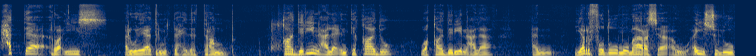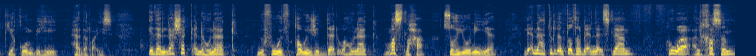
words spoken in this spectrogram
حتى رئيس الولايات المتحدة ترامب قادرين على انتقاده وقادرين على أن يرفضوا ممارسة أو أي سلوك يقوم به هذا الرئيس. اذا لا شك أن هناك نفوذ قوي جدا وهناك مصلحة صهيونية لأنها تريد أن تظهر بأن الإسلام هو الخصم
